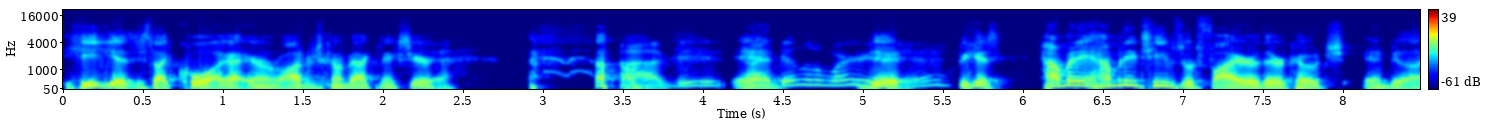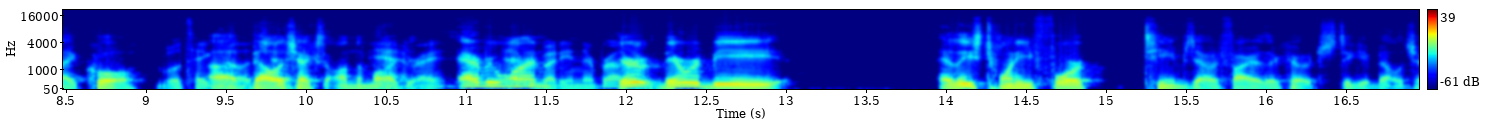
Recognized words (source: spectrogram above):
He gets. He's like, cool. I got Aaron Rodgers coming back next year. Yeah. I'd be I'd be a little worried. dude, yeah. because how many how many teams would fire their coach and be like, cool, We'll take uh, Belichick. Belichick's on the Yeah, market. right? Everyone, Everybody and their brother. there there would be at least twenty four teams that would fire their coach to get Belichick.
